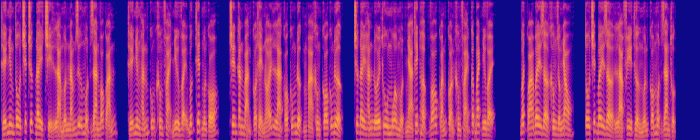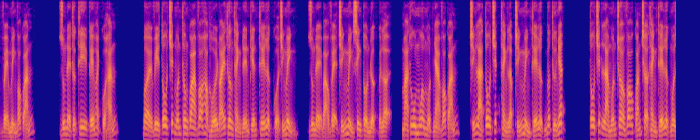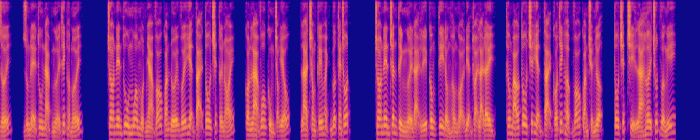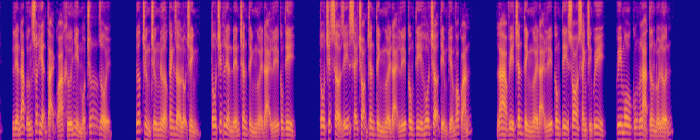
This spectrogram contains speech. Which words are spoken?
Thế nhưng tô chết trước đây chỉ là muốn nắm giữ một gian võ quán, thế nhưng hắn cũng không phải như vậy bức thiết muốn có, trên căn bản có thể nói là có cũng được mà không có cũng được, trước đây hắn đối thu mua một nhà thích hợp võ quán còn không phải cấp bách như vậy. Bất quá bây giờ không giống nhau, tô chết bây giờ là phi thường muốn có một gian thuộc về mình võ quán. Dùng để thực thi kế hoạch của hắn bởi vì tô chết muốn thông qua võ học hối đoái thương thành đến kiến thế lực của chính mình, dùng để bảo vệ chính mình sinh tồn được quyền lợi, mà thu mua một nhà võ quán chính là tô chết thành lập chính mình thế lực bước thứ nhất. Tô chết là muốn cho võ quán trở thành thế lực môi giới, dùng để thu nạp người thích hợp mới. Cho nên thu mua một nhà võ quán đối với hiện tại tô chết tới nói, còn là vô cùng trọng yếu, là trong kế hoạch bước then chốt. Cho nên chân tình người đại lý công ty đồng hồng gọi điện thoại lại đây, thông báo tô chết hiện tại có thích hợp võ quán chuyển nhượng. Tô chết chỉ là hơi chút vừa nghĩ, liền đáp ứng xuất hiện tại quá khứ nhìn một chút rồi. Ước chừng chừng nửa canh giờ lộ trình tô chết liền đến chân tình người đại lý công ty. Tô chết sở dĩ sẽ chọn chân tình người đại lý công ty hỗ trợ tìm kiếm võ quán. Là vì chân tình người đại lý công ty so sánh chính quy quy mô cũng là tương đối lớn.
